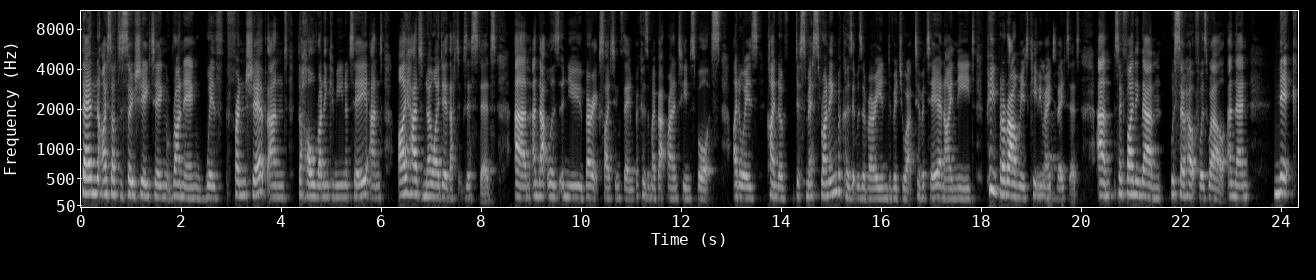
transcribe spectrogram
then I started associating running with friendship and the whole running community. And I had no idea that existed. Um, and that was a new, very exciting thing because of my background in team sports. I'd always kind of dismiss running because it was a very individual activity and I need people around me to keep me yeah. motivated. Um, so finding them was so helpful as well. And then Nick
